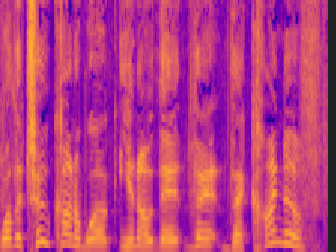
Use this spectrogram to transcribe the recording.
Well, the two kind of work. You know, they're they're they're kind of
